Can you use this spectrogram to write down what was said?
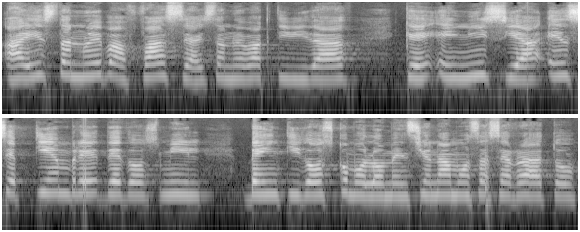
a esta nueva fase, a esta nueva actividad que inicia en septiembre de 2022, como lo mencionamos hace rato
